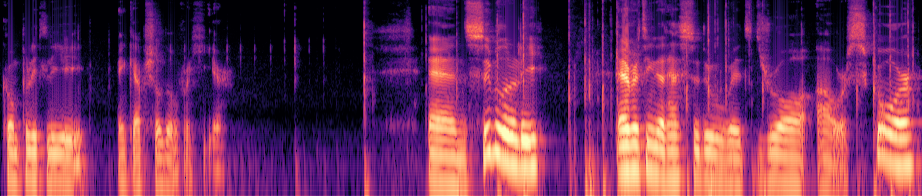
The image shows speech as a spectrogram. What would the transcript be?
completely encapsulated over here. And similarly, everything that has to do with draw our score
